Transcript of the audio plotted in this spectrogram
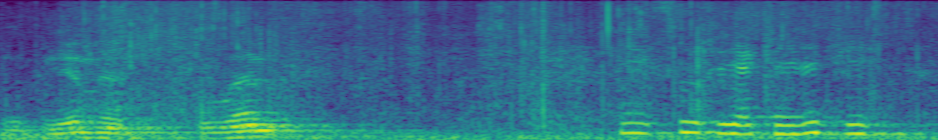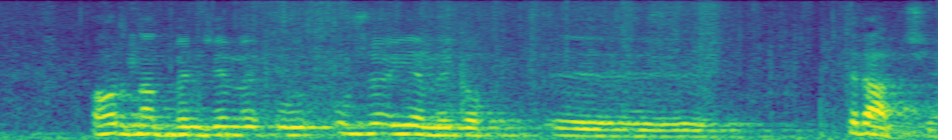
dziękujemy. Tyłem. Niech służy jak najlepiej. Ornat będziemy, u, użyjemy go w, yy, w trakcie,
